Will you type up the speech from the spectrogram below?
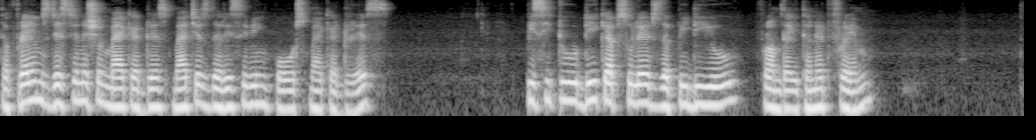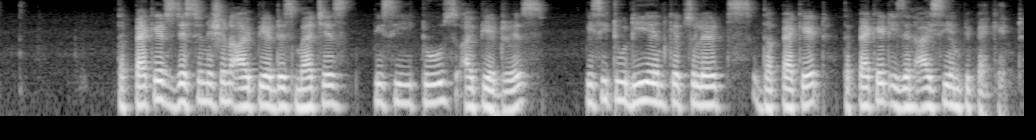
The frame's destination MAC address matches the receiving port's MAC address. PC2 decapsulates the PDU from the Ethernet frame. The packet's destination IP address matches PC2's IP address. PC2 de-encapsulates the packet. The packet is an ICMP packet.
